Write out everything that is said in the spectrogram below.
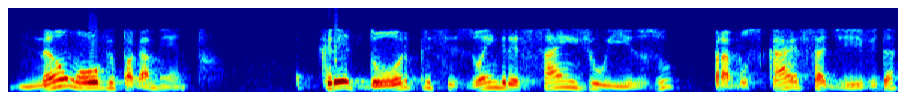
não houve o pagamento, o credor precisou ingressar em juízo para buscar essa dívida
